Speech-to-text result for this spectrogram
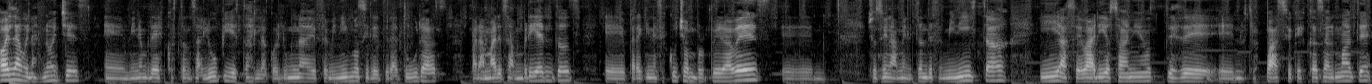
Hola, buenas noches. Eh, mi nombre es Constanza Lupi. Esta es la columna de Feminismos y Literaturas para Mares Hambrientos. Eh, para quienes escuchan por primera vez, eh, yo soy una militante feminista y hace varios años, desde nuestro espacio que es Casa del Mate,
